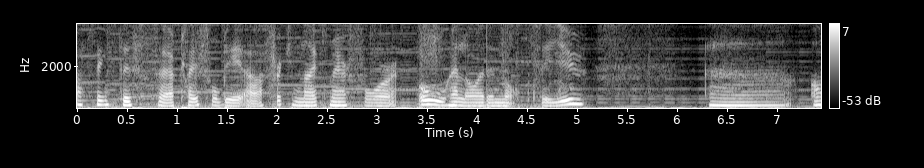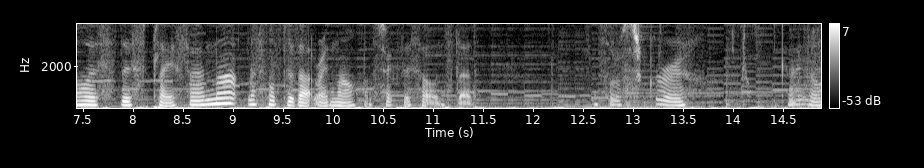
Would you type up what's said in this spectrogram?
I think this uh, place will be a freaking nightmare for... Oh, hello, I did not see you. Uh, oh, it's this place. Uh, let's not do that right now. Let's check this out instead. Some sort of screw. Can I go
